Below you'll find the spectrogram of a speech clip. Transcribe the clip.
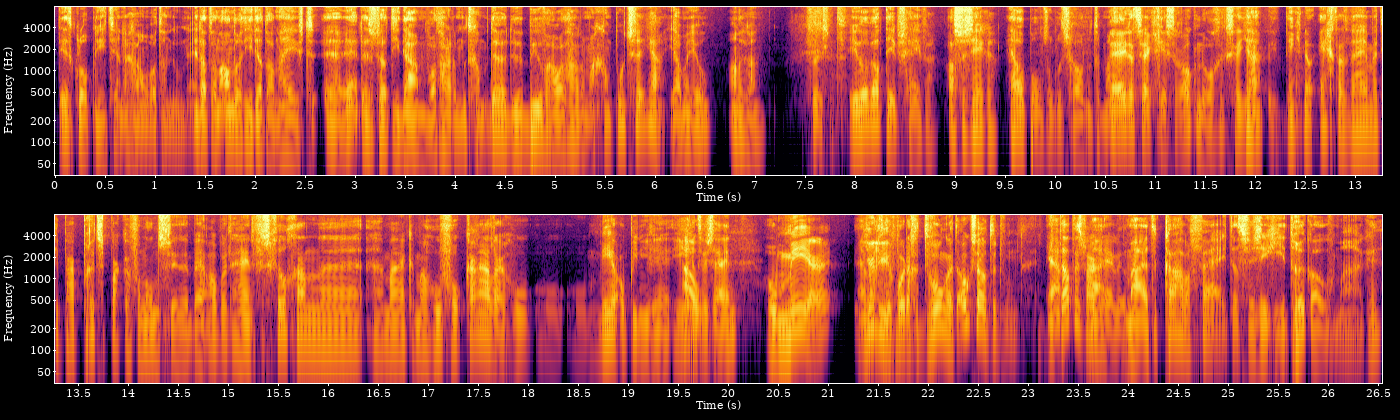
Dit klopt niet en daar gaan we wat aan doen. En dat een ander die dat dan heeft, eh, dus dat die dame wat harder moet gaan, de, de buurvrouw wat harder mag gaan poetsen. Ja, jammer joh, aan de gang. Zo is het. Je wil wel tips geven. Als ze zeggen, help ons om het schoner te maken. Nee, dat zei ik gisteren ook nog. Ik zei, ja, Ja. denk je nou echt dat wij met die paar prutspakken van ons bij Albert Heijn het verschil gaan eh, eh, maken? Maar hoe vocaler, hoe, hoe, hoe meer opinieerend Nou. we zijn, hoe meer jullie worden gedwongen het ook zo te doen. Ja, dat is waar maar, wil. Maar het kale feit dat ze zich hier druk over maken,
